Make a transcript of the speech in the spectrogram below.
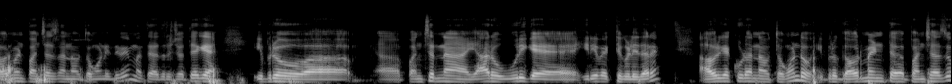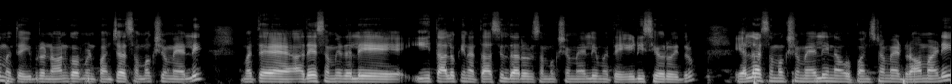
ಗೌರ್ಮೆಂಟ್ ಪಂಚರ್ಸ್ನ ನಾವು ತೊಗೊಂಡಿದ್ದೀವಿ, ಮತ್ತು ಅದ್ರ ಜೊತೆಗೆ ಇಬ್ಬರು ಪಂಚರ್ನ ಯಾರು ಊರಿಗೆ ಹಿರಿಯ ವ್ಯಕ್ತಿಗಳಿದ್ದಾರೆ, ಅವರಿಗೆ ಕೂಡ ನಾವು ತೊಗೊಂಡು ಇಬ್ಬರು ಗೌರ್ಮೆಂಟ್ ಪಂಚಾಯತ್ ಮತ್ತು ಇಬ್ಬರು ನಾನ್ ಗೌರ್ಮೆಂಟ್ ಪಂಚಾಯತ್ ಸಮಕ್ಷಮೆಯಲ್ಲಿ ಮತ್ತು ಅದೇ ಸಮಯದಲ್ಲಿ ಈ ತಾಲೂಕಿನ ತಹಸೀಲ್ದಾರ್ ಅವರ ಸಮಕ್ಷಮೆಯಲ್ಲಿ ಮತ್ತು ಎ ಡಿ ಸಿ ಅವರು ಇದ್ದರು ಎಲ್ಲರ ಸಮಕ್ಷಮೆಯಲ್ಲಿ ನಾವು ಪಂಚನಾಮೆ ಡ್ರಾ ಮಾಡಿ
